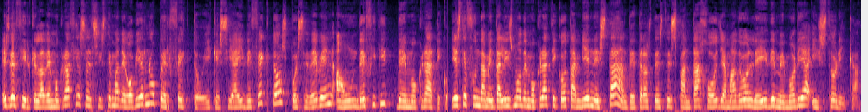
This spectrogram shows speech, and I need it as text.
Es decir, que la democracia es el sistema de gobierno perfecto y que si hay defectos, pues se deben a un déficit democrático. Y este fundamentalismo democrático también está detrás de este espantajo llamado ley de memoria histórica.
